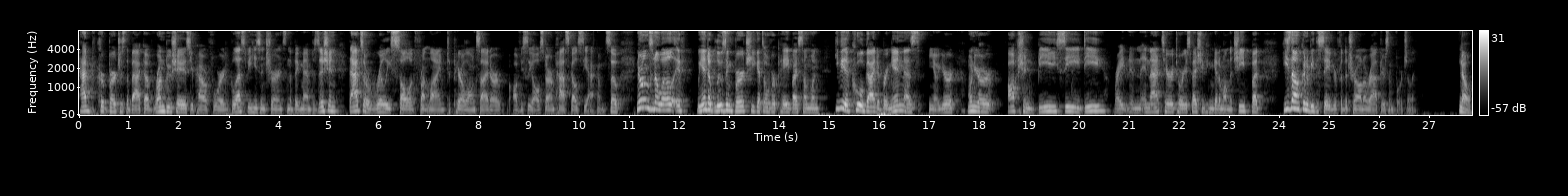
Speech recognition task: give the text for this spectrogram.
have Khem Birch as the backup, run Boucher as your power forward, Gillespie, he's insurance in the big man position. That's a really solid front line to pair alongside our obviously all star and Pascal Siakam. So Nerlens Noel, if we end up losing Birch, he gets overpaid by someone. He'd be a cool guy to bring in as you know your one of your option B, C, D, right in in that territory, especially if you can get him on the cheap. But he's not going to be the savior for the Toronto Raptors, unfortunately. No.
